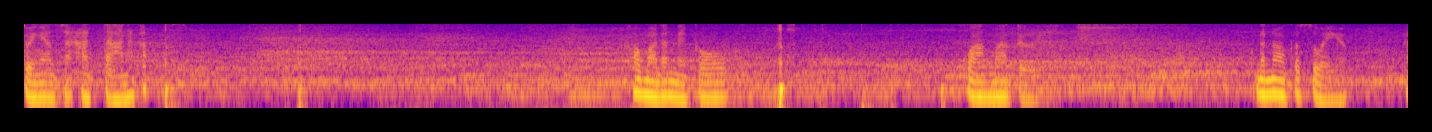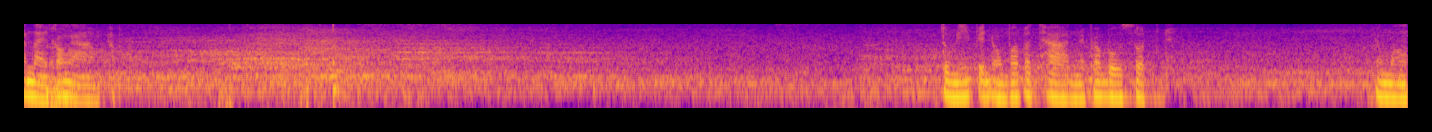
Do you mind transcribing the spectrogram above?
สวยงามสะอาดตานะครับ เข้ามาด้านในก็กว้างมากเลย ด้านนอกก็สวยครับ ด้านในก็งามครับ ตรงนี้เป็นองค์พระประธานในพระโบสถยังมอง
